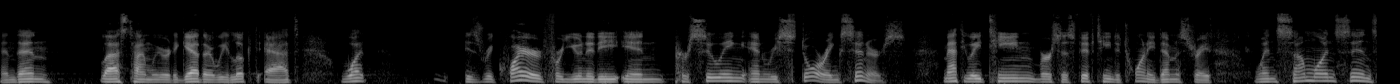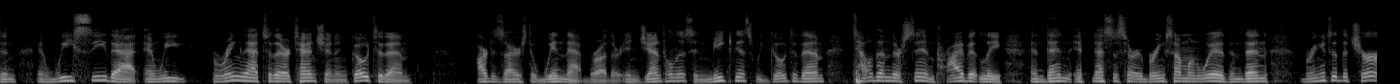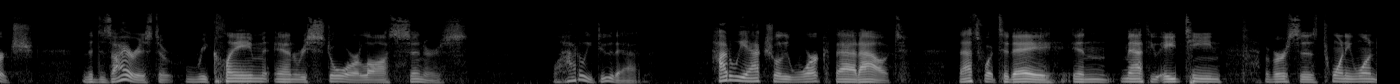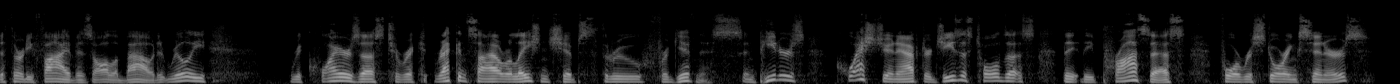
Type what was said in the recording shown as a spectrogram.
And then last time we were together, we looked at what is required for unity in pursuing and restoring sinners. Matthew 18, verses 15 to 20 demonstrate when someone sins and, and we see that and we bring that to their attention and go to them our desire is to win that brother. In gentleness and meekness, we go to them, tell them their sin privately, and then, if necessary, bring someone with, and then bring it to the church. The desire is to reclaim and restore lost sinners. Well, how do we do that? How do we actually work that out? That's what today in Matthew 18, verses 21 to 35, is all about. It really requires us to rec- reconcile relationships through forgiveness. And Peter's question after Jesus told us the, the process for restoring sinners,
